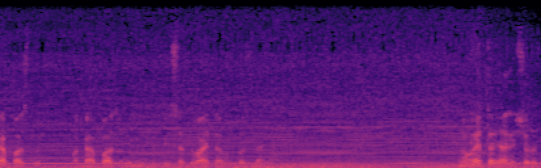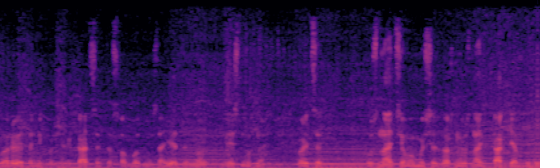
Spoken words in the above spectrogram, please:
Пока опаздываю. Пока опаздываю минуты 52, это опоздание. Но это, я еще раз говорю, это не квалификация, это свободные заезды, но здесь нужно, говорится, узнать ему, мы сейчас должны узнать, как я буду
